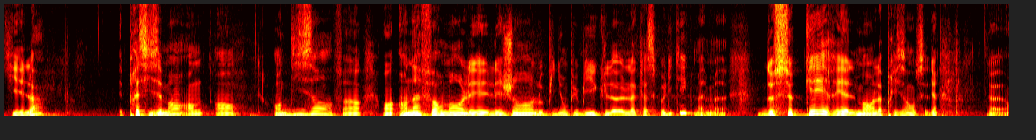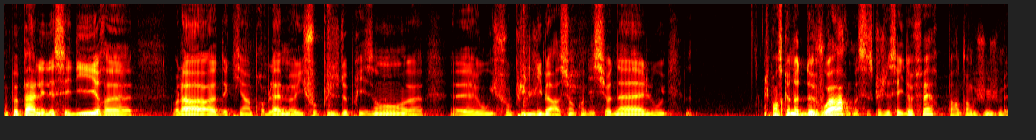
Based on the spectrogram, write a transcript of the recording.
qui est là, précisément en, disant, en, informant les, gens, l'opinion publique, la classe politique même, de ce qu'est réellement la prison. C'est-à-dire, euh, on ne peut pas les laisser dire, euh, voilà, dès qu'il y a un problème, il faut plus de prison, euh, ou il faut plus de libération conditionnelle. Je pense que notre devoir, c'est ce que j'essaye de faire, pas en tant que juge, mais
